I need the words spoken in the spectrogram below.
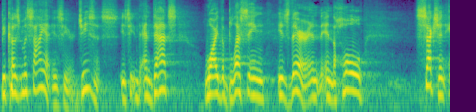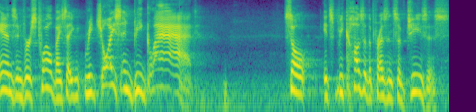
Because Messiah is here, Jesus is here. And that's why the blessing is there. And, and the whole section ends in verse 12 by saying, Rejoice and be glad. So it's because of the presence of Jesus.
